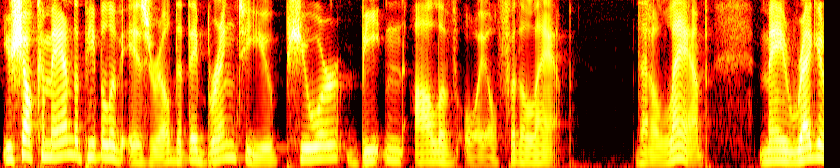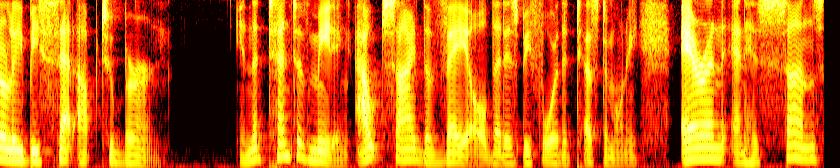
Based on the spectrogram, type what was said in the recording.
You shall command the people of Israel that they bring to you pure beaten olive oil for the lamp, that a lamp may regularly be set up to burn in the tent of meeting, outside the veil that is before the testimony, Aaron and his sons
